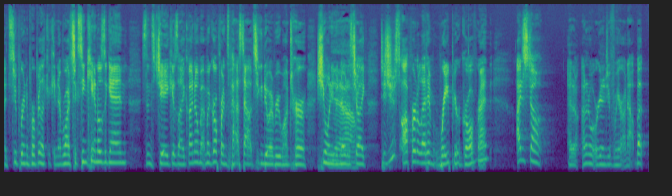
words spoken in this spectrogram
It's super inappropriate. Like I can never watch 16 Candles again since Jake is like, I know my, my girlfriend's passed out, so you can do whatever you want to her. She won't even Yeah. notice. You're like, did you just offer to let him rape your girlfriend? I just don't. I don't. I don't know what we're gonna do from here on out. But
